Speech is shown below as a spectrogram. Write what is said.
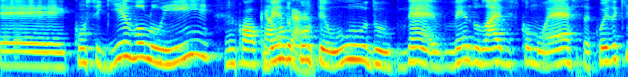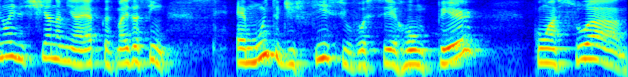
é, conseguir evoluir Em qualquer vendo lugar. conteúdo, né? Vendo lives como essa, coisa que não existia na minha época. Mas assim, é muito difícil você romper com a sua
